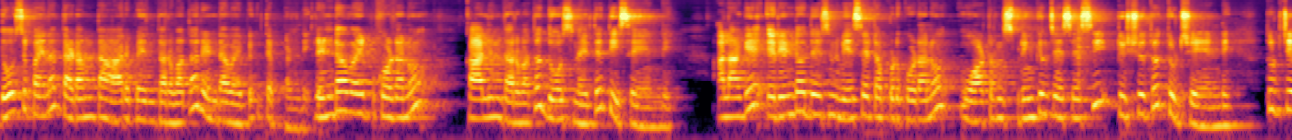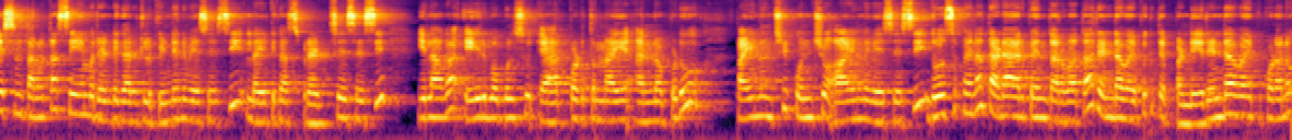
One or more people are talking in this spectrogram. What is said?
దోశ పైన తడంతా ఆరిపోయిన తర్వాత రెండో వైపుకి తిప్పండి. రెండో వైపు కూడాను కాలిన తర్వాత దోశనైతే తీసేయండి. అలాగే రెండో దోశను వేసేటప్పుడు కూడాను వాటర్ని స్ప్రింకిల్ చేసేసి టిష్యూతో తుడిచేయండి. తుడిచేసిన తర్వాత సేమ్ రెండు గరిటల పిండిని వేసేసి లైట్గా స్ప్రెడ్ చేసేసి ఇలాగా ఎయిర్ బబుల్స్ ఏర్పడుతున్నాయి అన్నప్పుడు పైనుంచి కొంచెం ఆయిల్ని వేసేసి దోశ పైన తడ ఆరిపోయిన తర్వాత రెండో వైపుకి తిప్పండి. రెండో వైపు కూడాను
